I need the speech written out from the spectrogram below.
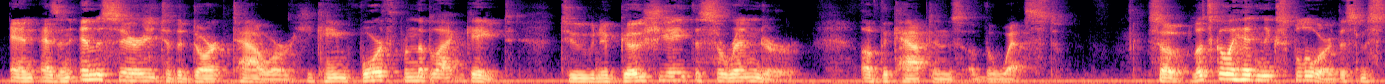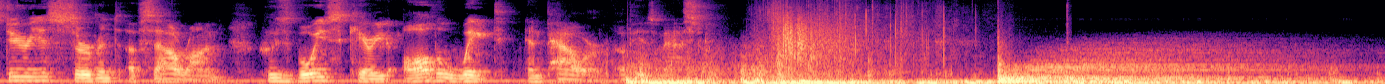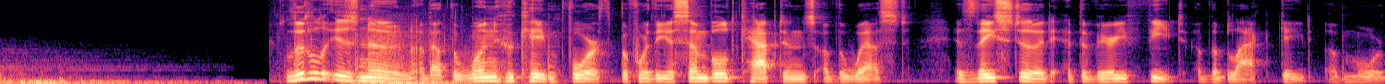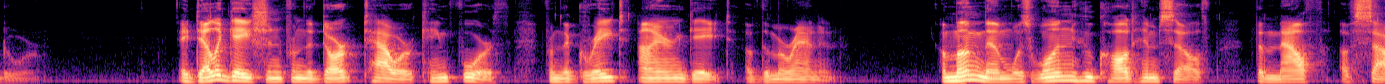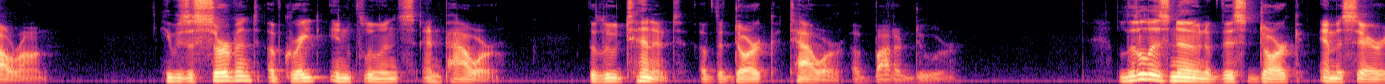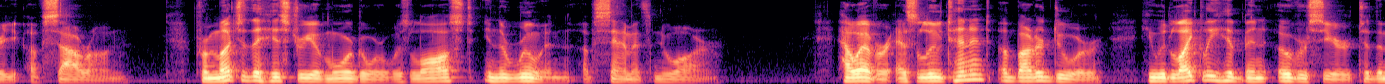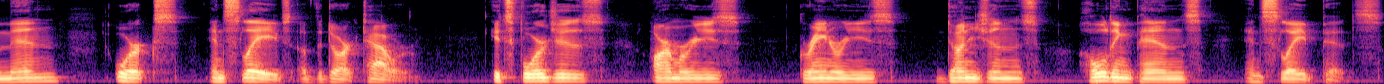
and as an emissary to the Dark Tower, he came forth from the Black Gate to negotiate the surrender of the captains of the West. So let's go ahead and explore this mysterious servant of Sauron, whose voice carried all the weight and power of his master. Little is known about the one who came forth before the assembled captains of the West as they stood at the very feet of the Black Gate of Mordor. A delegation from the Dark Tower came forth from the great iron gate of the Morannon. Among them was one who called himself the Mouth of Sauron. He was a servant of great influence and power, the lieutenant of the Dark Tower of Barad-dûr. Little is known of this dark emissary of Sauron, for much of the history of Mordor was lost in the ruin of Sammath Naur. However, as lieutenant of Barad-dûr, he would likely have been overseer to the men, orcs, and slaves of the Dark Tower, its forges, armories, granaries, dungeons, holding pens, and slave pits.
